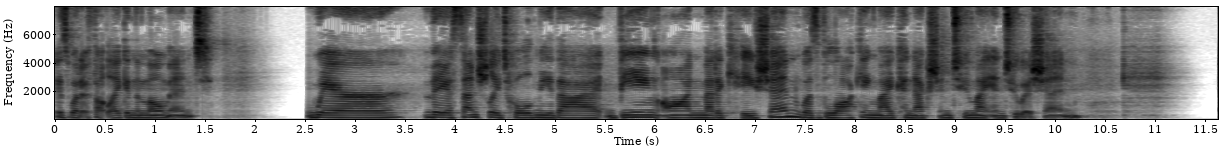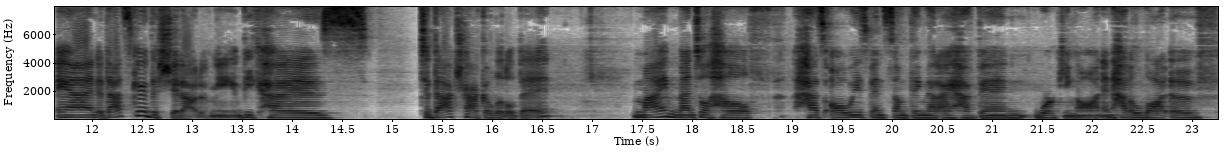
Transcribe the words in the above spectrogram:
is what it felt like in the moment, where they essentially told me that being on medication was blocking my connection to my intuition. And that scared the shit out of me because to backtrack a little bit, my mental health has always been something that I have been working on and had a lot of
